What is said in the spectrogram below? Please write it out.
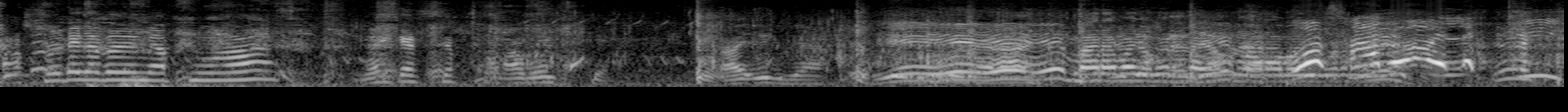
500 টাকা দামের ম্যাপ নো এই কাছে ফাড়া বলছে আই এক যা এ এ এ এ মারামারি করে না এ ও মারামারি ইলেকট্রিক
